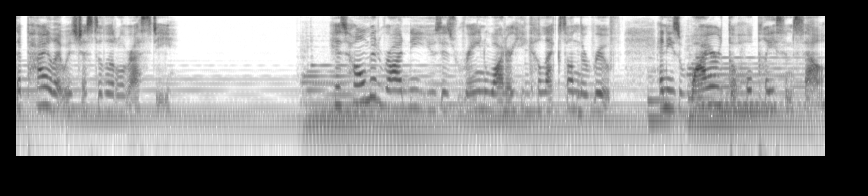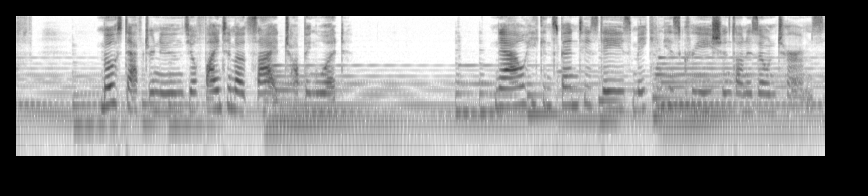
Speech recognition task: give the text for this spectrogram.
The pilot was just a little rusty. His home in Rodney uses rainwater he collects on the roof, and he's wired the whole place himself. Most afternoons, you'll find him outside chopping wood. Now he can spend his days making his creations on his own terms,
